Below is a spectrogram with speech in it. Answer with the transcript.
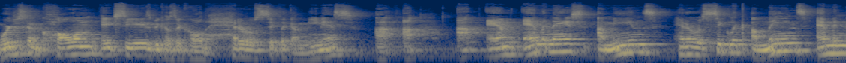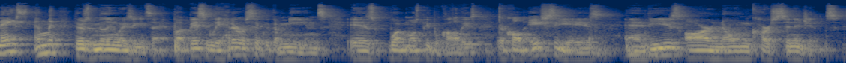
We're just gonna call them HCAs because they're called heterocyclic amines. Uh, uh, uh, am, amines, amines, heterocyclic amines, amines, amines. There's a million ways you can say it, but basically, heterocyclic amines is what most people call these. They're called HCAs, and these are known carcinogens.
